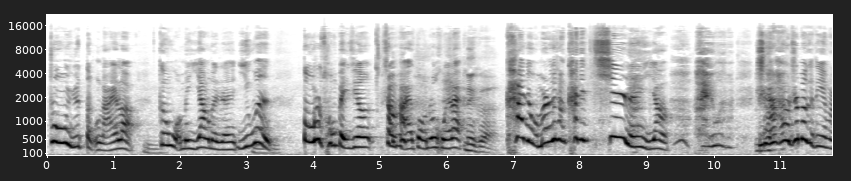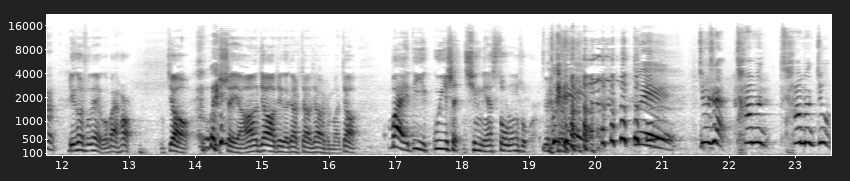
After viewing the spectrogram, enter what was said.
终于等来了跟我们一样的人。一问，都是从北京、上海、广州回来。那个看见我们就像看见亲人一样。哎呦我的妈！沈阳还有这么个地方，离合书店有个外号，叫 沈阳叫这个叫叫叫什么叫外地归省青年收容所。对对，就是他们他们就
